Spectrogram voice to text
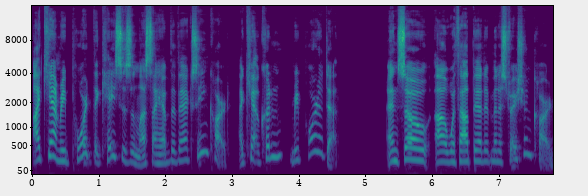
I can't report the cases unless I have the vaccine card. I can't couldn't report a death. And so uh, without that administration card.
